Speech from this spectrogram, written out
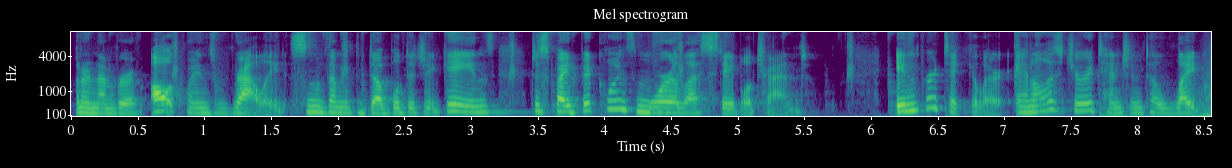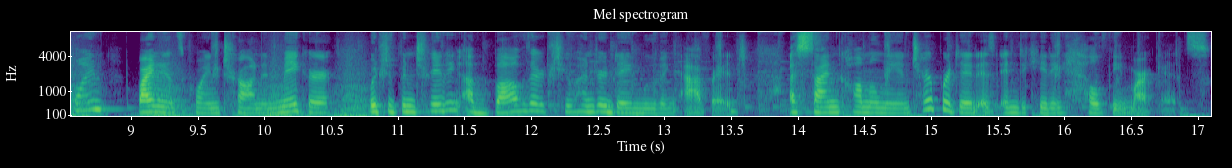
when a number of altcoins rallied, some of them with double-digit gains, despite Bitcoin's more or less stable trend. In particular, analysts drew attention to Litecoin, Binance Coin, Tron, and Maker, which have been trading above their 200-day moving average, a sign commonly interpreted as indicating healthy markets.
